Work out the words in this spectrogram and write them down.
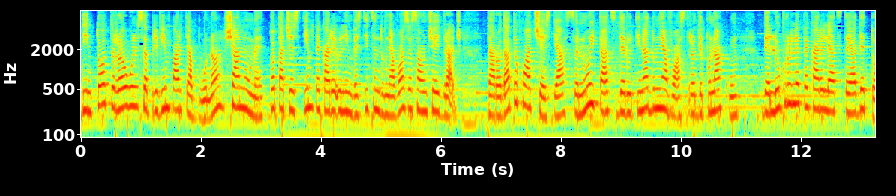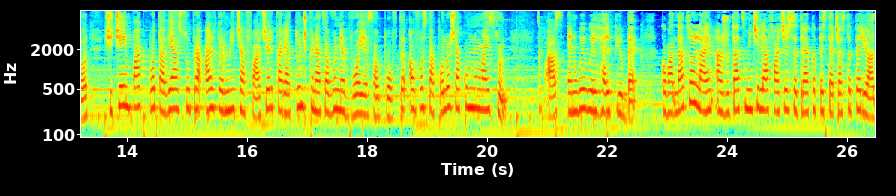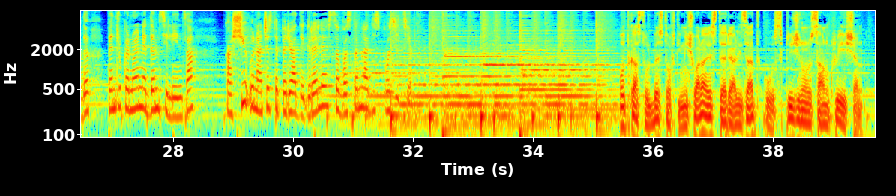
Din tot răul să privim partea bună și anume tot acest timp pe care îl investiți în dumneavoastră sau în cei dragi. Dar odată cu acestea, să nu uitați de rutina dumneavoastră de până acum de lucrurile pe care le-ați tăiat de tot și ce impact pot avea asupra altor mici afaceri care atunci când ați avut nevoie sau poftă au fost acolo și acum nu mai sunt. Us and we will help you back. Comandați online, ajutați micile afaceri să treacă peste această perioadă pentru că noi ne dăm silința ca și în aceste perioade grele să vă stăm la dispoziție. Podcastul Best of Timișoara este realizat cu sprijinul Sound Creation –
